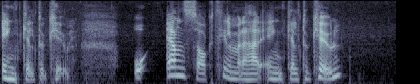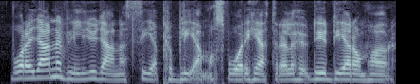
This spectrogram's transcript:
enkelt och kul? Och en sak till med det här enkelt och kul. Våra hjärnor vill ju gärna se problem och svårigheter, eller hur? Det är ju det de har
